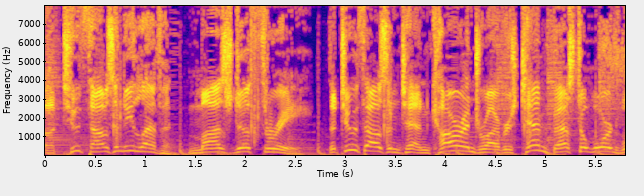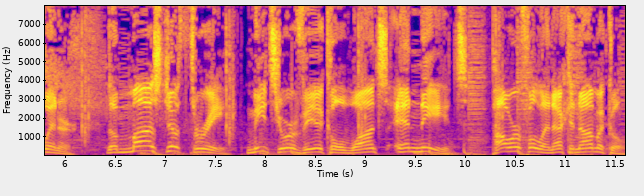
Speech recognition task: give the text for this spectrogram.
The 2011 Mazda 3. The 2010 Car and Driver's 10 Best Award winner. The Mazda 3 meets your vehicle wants and needs. Powerful and economical,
